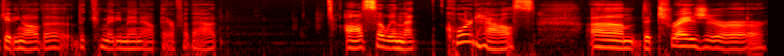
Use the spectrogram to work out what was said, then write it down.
getting all the, the committee men out there for that. Also in the courthouse, um, the treasurer,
